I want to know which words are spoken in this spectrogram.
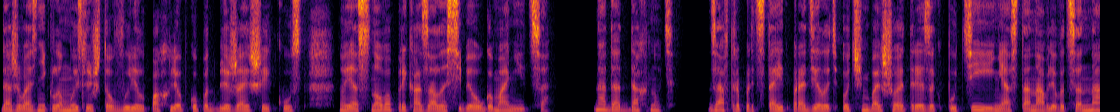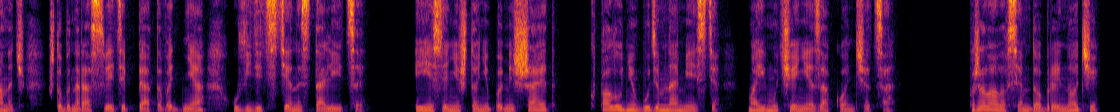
Даже возникла мысль, что вылил похлебку под ближайший куст, но я снова приказала себе угомониться. Надо отдохнуть. Завтра предстоит проделать очень большой отрезок пути и не останавливаться на ночь, чтобы на рассвете пятого дня увидеть стены столицы. И если ничто не помешает, к полудню будем на месте, мои мучения закончатся. Пожелала всем доброй ночи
